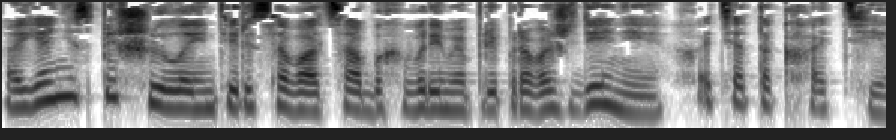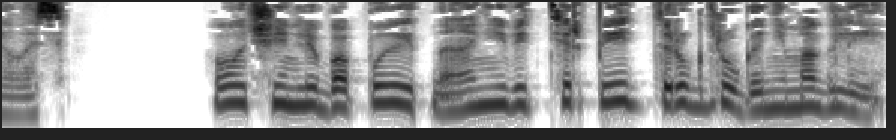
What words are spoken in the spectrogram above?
а я не спешила интересоваться об их времяпрепровождении, хотя так хотелось. Очень любопытно, они ведь терпеть друг друга не могли.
